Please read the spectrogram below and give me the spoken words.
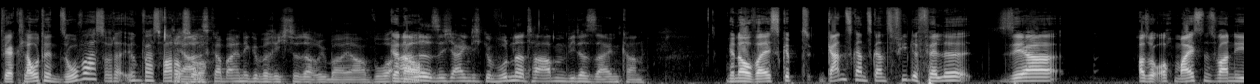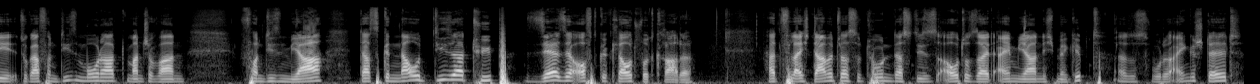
Wer klaut denn sowas oder irgendwas war doch ja, so? Ja, es gab einige Berichte darüber, ja, wo genau. alle sich eigentlich gewundert haben, wie das sein kann. Genau, weil es gibt ganz, ganz, ganz viele Fälle, sehr, also auch meistens waren die sogar von diesem Monat, manche waren von diesem Jahr, dass genau dieser Typ sehr, sehr oft geklaut wird gerade. Hat vielleicht damit was zu tun, dass dieses Auto seit einem Jahr nicht mehr gibt. Also es wurde eingestellt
